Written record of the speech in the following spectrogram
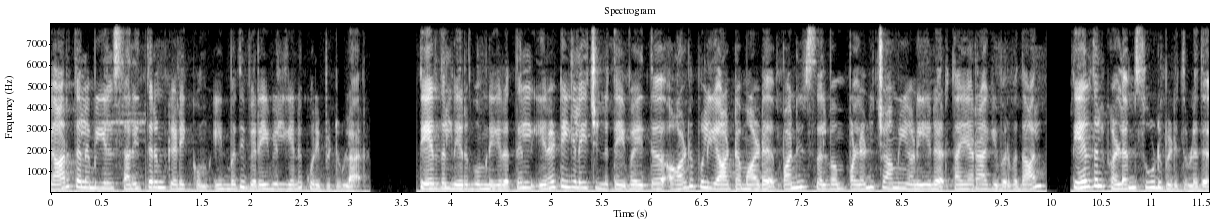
யார் தலைமையில் சரித்திரம் கிடைக்கும் என்பது விரைவில் என குறிப்பிட்டுள்ளார். தேர்தல் நெருங்கும் நேரத்தில் இரட்டை இலை சின்னத்தை வைத்து ஆடுபுலி ஆட்டமாட பன்னீர்செல்வம் பழனிசாமி அணியினர் தயாராகி வருவதால் தேர்தல் களம் சூடுபிடித்துள்ளது.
